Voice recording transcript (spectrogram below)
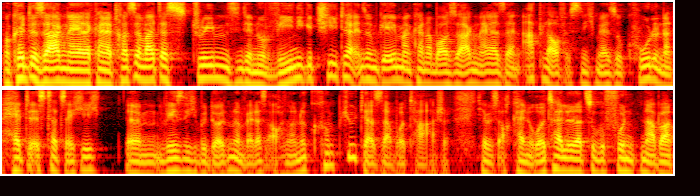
Man könnte sagen, naja, der kann ja trotzdem weiter streamen, es sind ja nur wenige Cheater in so einem Game. Man kann aber auch sagen, naja, sein Ablauf ist nicht mehr so cool und dann hätte es tatsächlich ähm, wesentliche Bedeutung, dann wäre das auch noch eine Computersabotage. Ich habe jetzt auch keine Urteile dazu gefunden, aber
